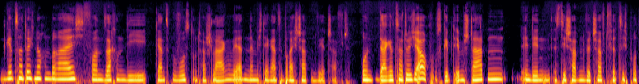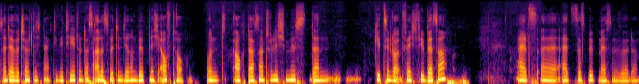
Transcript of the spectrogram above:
gibt es natürlich noch einen Bereich von Sachen, die ganz bewusst unterschlagen werden, nämlich der ganze Bereich Schattenwirtschaft. Und da gibt es natürlich auch, es gibt eben Staaten, in denen ist die Schattenwirtschaft 40 Prozent der wirtschaftlichen Aktivität und das alles wird in deren BIP nicht auftauchen. Und auch das natürlich misst, dann geht es den Leuten vielleicht viel besser als äh, als das BIP messen würde.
